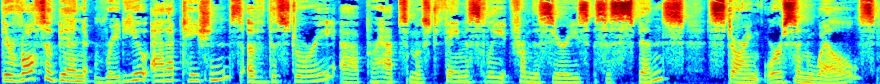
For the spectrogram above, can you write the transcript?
There have also been radio adaptations of the story, uh, perhaps most famously from the series Suspense, starring Orson Welles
